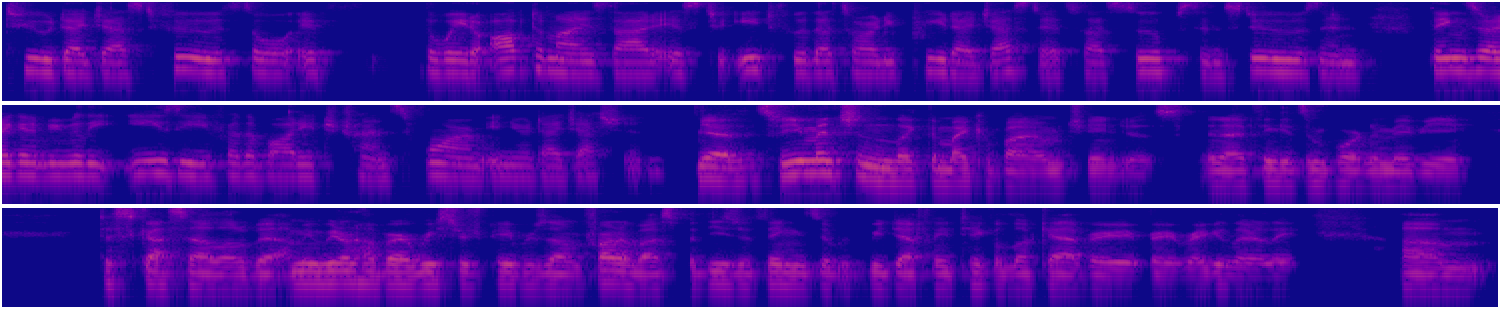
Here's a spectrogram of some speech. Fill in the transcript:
to digest food. So if the way to optimize that is to eat food that's already pre-digested so that's soups and stews and things that are going to be really easy for the body to transform in your digestion yeah so you mentioned like the microbiome changes and i think it's important to maybe discuss that a little bit. I mean, we don't have our research papers out in front of us, but these are things that we definitely take a look at very, very regularly. Um,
